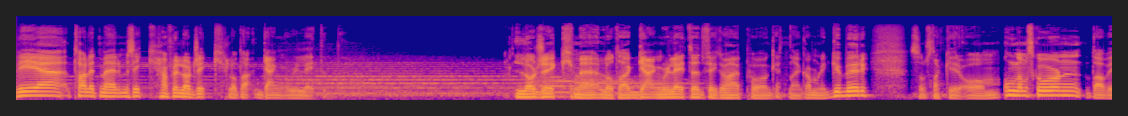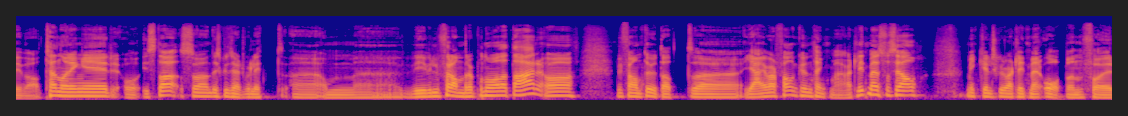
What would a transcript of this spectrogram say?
Vi eh, tar litt mer musikk. Humphrey Logic, låta 'Gang Related'. Logic med låta 'Gang Related' fikk du her på Gettene gamle gubber, som snakker om ungdomsskolen da vi var tenåringer. Og i stad så diskuterte vi litt uh, om uh, vi ville forandre på noe av dette her. Og vi fant ut at uh, jeg i hvert fall kunne tenke meg å vært litt mer sosial. Mikkel skulle vært litt mer åpen for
